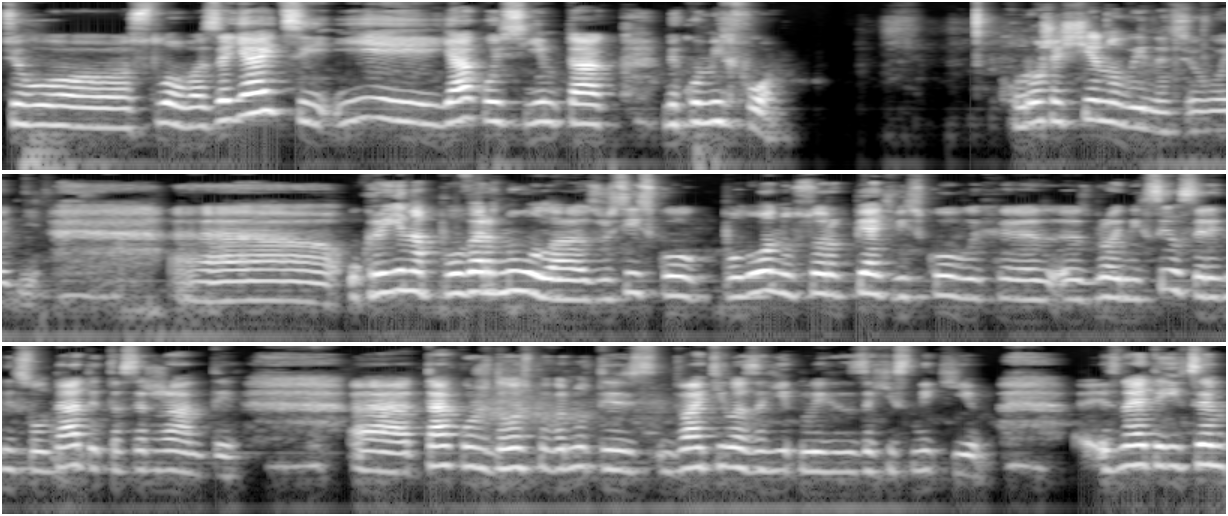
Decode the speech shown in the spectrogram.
цього слова за яйці, і якось їм так не комільфо. Хороша ще новина сьогодні. Е, Україна повернула з російського полону 45 військових е, е, збройних сил, серед них солдати та сержанти. Також вдалося повернути два тіла загиблих захисників. Знаєте, і це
